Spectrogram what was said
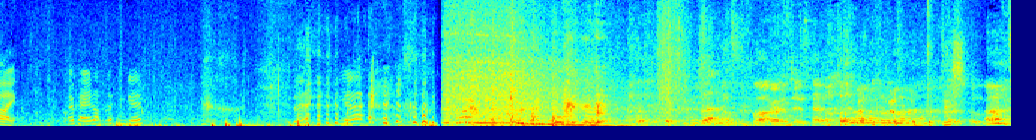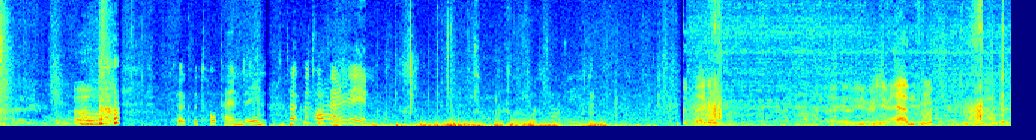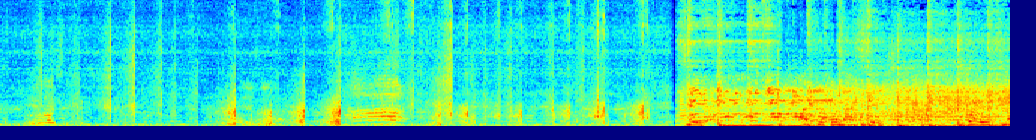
Right. Okay, that's looking good. Is it? Yeah. Tuck the top end in. Tuck the top end in.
